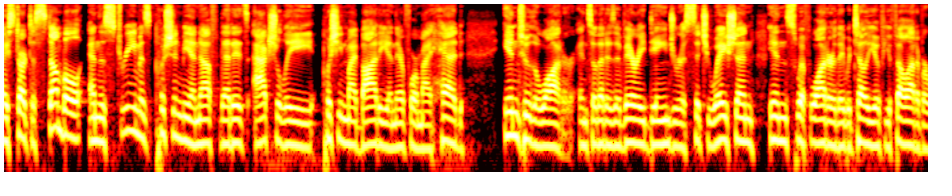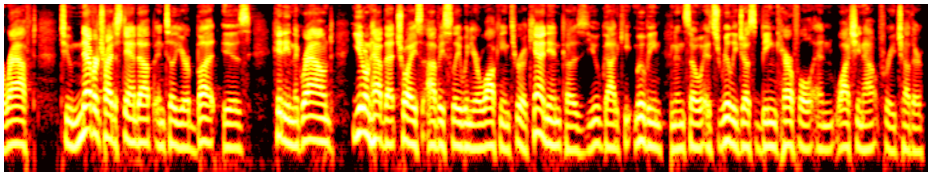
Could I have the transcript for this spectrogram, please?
I start to stumble and the stream is pushing me enough that it's actually pushing my body and therefore my head into the water. And so that is a very dangerous situation. In swift water, they would tell you if you fell out of a raft to never try to stand up until your butt is hitting the ground. You don't have that choice, obviously, when you're walking through a canyon because you've got to keep moving. And so it's really just being careful and watching out for each other.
